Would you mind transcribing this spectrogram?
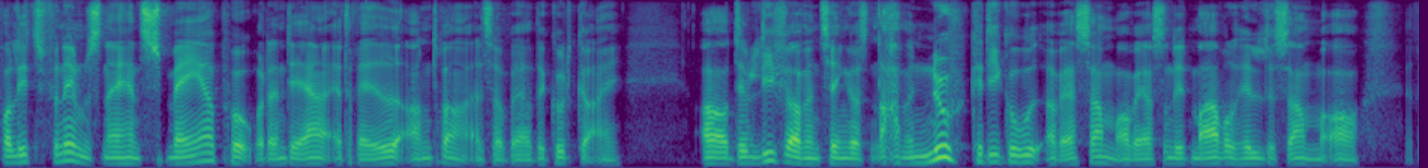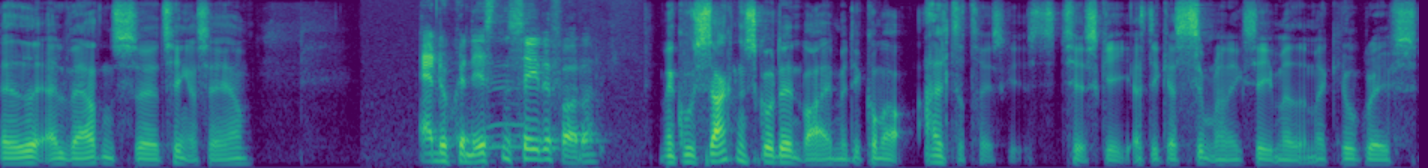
får lidt fornemmelsen af, at han smager på, hvordan det er at redde andre, altså at være the good guy. Og det er jo lige før, man tænker sådan, nah, men nu kan de gå ud og være sammen, og være sådan lidt Marvel-helte sammen, og redde alverdens uh, ting og sager. Ja, du kan næsten se det for dig. man kunne sagtens gå den vej, men det kommer jo aldrig til at ske. Altså det kan jeg simpelthen ikke se med, med Kilgraves.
